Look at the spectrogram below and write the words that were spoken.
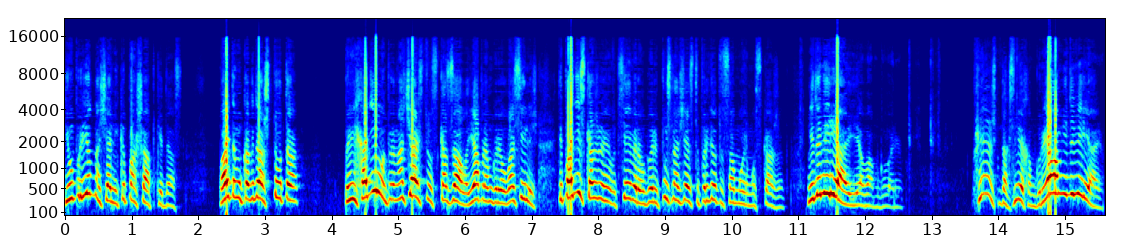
к нему придет начальник и по шапке даст. Поэтому, когда что-то Приходил, например, начальство сказало, я прям говорил, Васильевич, ты пойди скажи, вот Северов говорит, пусть начальство придет и само ему скажет. Не доверяю я вам, говорю. Понимаешь, так смехом говорю, я вам не доверяю.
